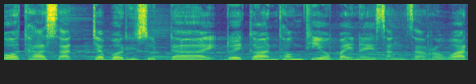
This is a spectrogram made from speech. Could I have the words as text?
ก็ถ้าสัตว์จะบริสุทธิ์ได้ด้วยการท่องเที่ยวไปในสังสารวัฏ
